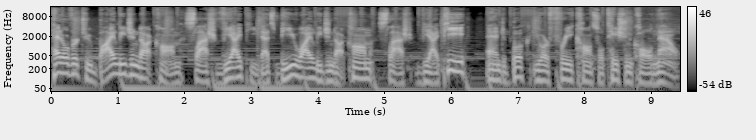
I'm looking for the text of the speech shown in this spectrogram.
head over to buylegion.com slash VIP. That's B-U-Y-Legion.com slash VIP and book your free consultation call now.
